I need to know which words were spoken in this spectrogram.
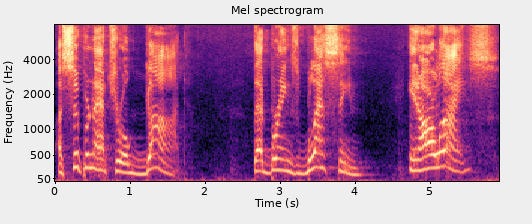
a supernatural God that brings blessing in our lives,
